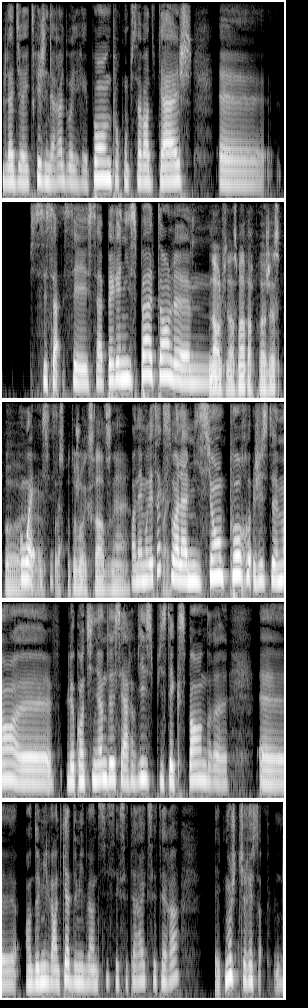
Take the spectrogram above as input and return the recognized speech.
La directrice générale doit y répondre pour qu'on puisse avoir du cash. Euh, c'est ça, c'est ça pérennise pas tant le. Non, le financement par projet, c'est pas, ouais, c'est pas, pas, toujours extraordinaire. On aimerait ça que ce soit la mission pour justement le continuum de services puisse s'expandre en 2024, 2026, etc., etc moi, je dirais ça. Une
